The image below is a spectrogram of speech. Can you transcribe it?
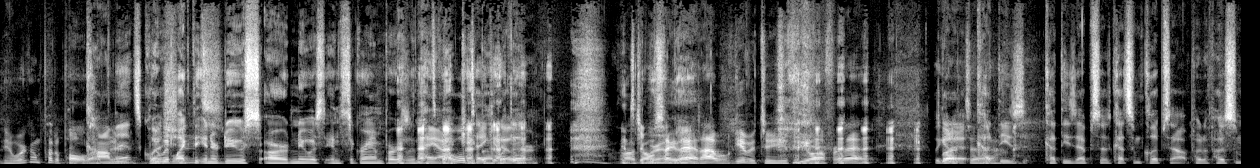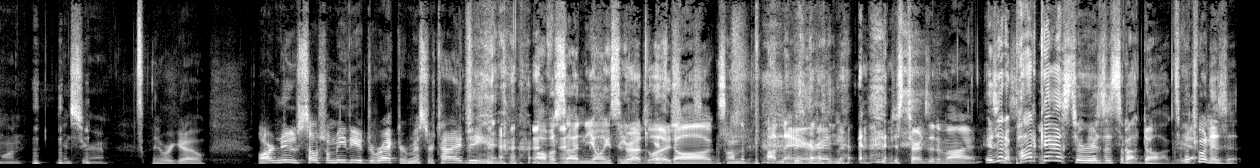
Yeah, we're gonna put a poll out comments. We would like to introduce our newest Instagram person. Hey, I will take it with over. there. Oh, don't say guy. that. I will give it to you if you offer that. We gotta uh, cut these cut these episodes, cut some clips out, put a post them on Instagram. There we go. Our new social media director, Mr. Ty Dean. All of a sudden, you only see like his dogs on the on there. And Just turns into mine. is it a podcast or is this about dogs? Which one is it?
